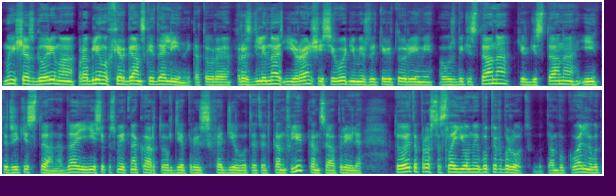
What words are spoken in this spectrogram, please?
Мы сейчас говорим о проблемах Ферганской долины, которая разделена и раньше, и сегодня между территориями Узбекистана, Киргизстана и Таджикистана. Да, и если посмотреть на карту, где происходил вот этот конфликт конца апреля, то это просто слоеный бутерброд. Там буквально вот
